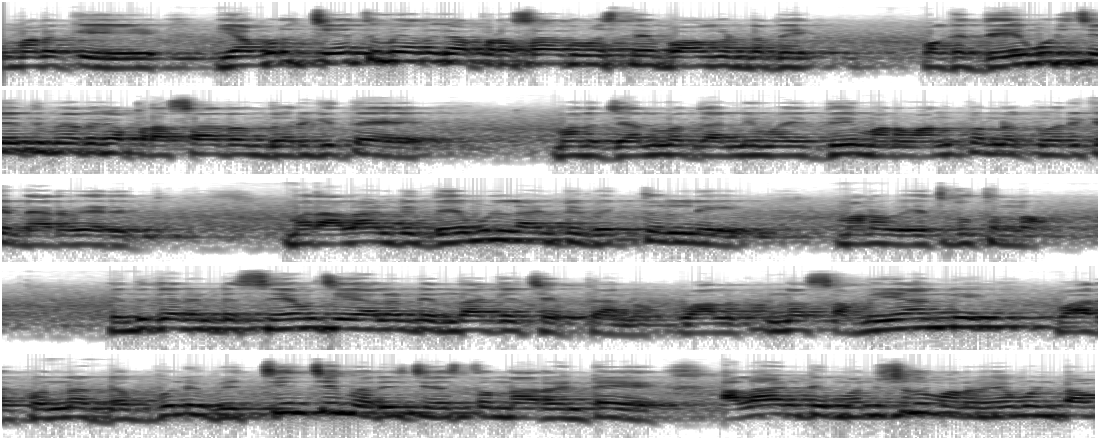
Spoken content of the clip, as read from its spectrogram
మనకి ఎవరు చేతి మీదుగా ప్రసాదం వస్తే బాగుంటుంది? ఒక దేవుడి చేతి మీదుగా ప్రసాదం దొరికితే మన జన్మ ధన్యమైద్ది మనం అనుకున్న కోరిక నెరవేరుద్ది. మరి అలాంటి దేవుళ్ళు లాంటి వ్యక్తుల్ని మనం వెతుకుతున్నాం. ఎందుకంటే సేవ చేయాలంటే ఇందాకే చెప్పాను వాళ్ళకున్న సమయాన్ని వారికి ఉన్న డబ్బుని వెచ్చించి మరీ చేస్తున్నారంటే అలాంటి మనుషులు మనం ఏమంటాం?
